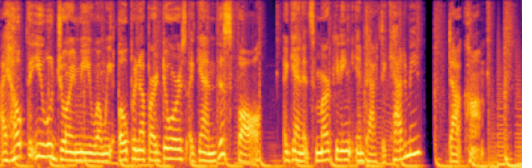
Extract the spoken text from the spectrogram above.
I hope that you will join me when we open up our doors again this fall. Again, it's marketingimpactacademy.com.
